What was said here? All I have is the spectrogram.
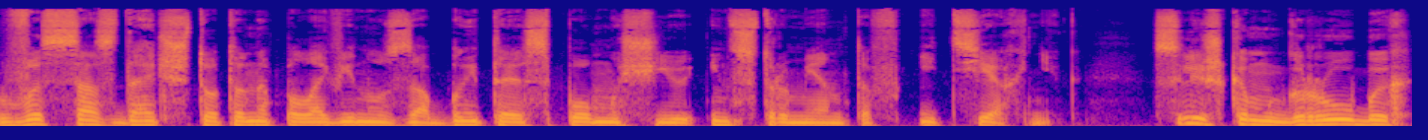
воссоздать что-то наполовину забытое с помощью инструментов и техник, слишком грубых,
